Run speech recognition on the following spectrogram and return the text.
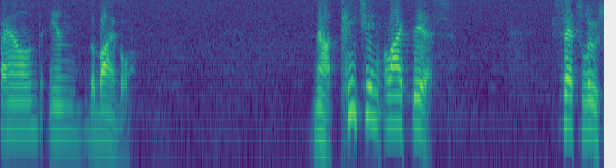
found in the Bible. Now, teaching like this sets loose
